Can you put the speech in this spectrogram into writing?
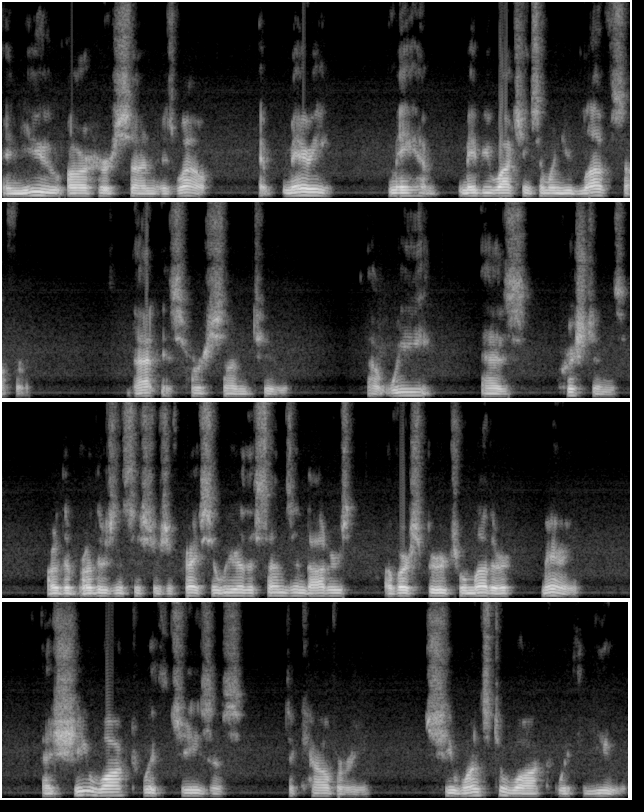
And you are her son as well. Mary may have may be watching someone you love suffer. That is her son too. Uh, we as Christians are the brothers and sisters of Christ. So we are the sons and daughters of our spiritual mother, Mary. As she walked with Jesus to Calvary, she wants to walk with you.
